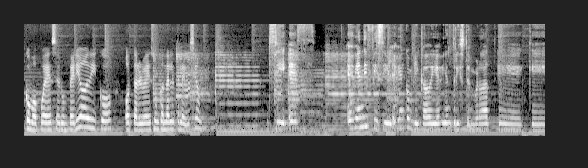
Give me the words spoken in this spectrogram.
como puede ser un periódico o tal vez un canal de televisión. Sí, es, es bien difícil, es bien complicado y es bien triste, en verdad, eh, que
